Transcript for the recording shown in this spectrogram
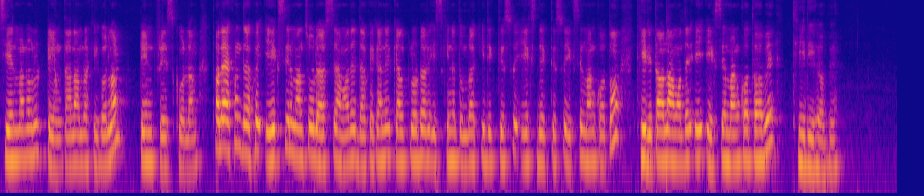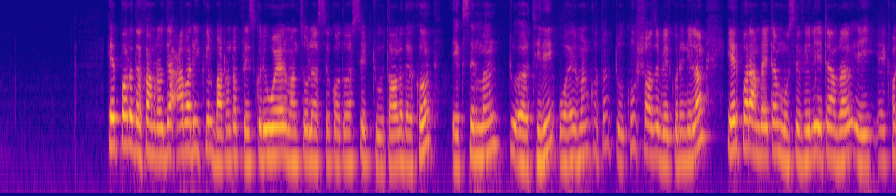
সি এর মান হলো টেন তাহলে আমরা কি করলাম? টেন প্রেস করলাম। তাহলে এখন দেখো এক্সের মান চলে আসছে আমাদের। দেখো এখানে ক্যালকুলেটর স্ক্রিনে তোমরা কি দেখতেছো? এক্স দেখতেছো। এক্সের মান কত? থ্রি তাহলে আমাদের এই এক্সের মান কত হবে? থ্রি হবে। এরপরে দেখো আমরা যদি আবার ইকুয়াল বাটনটা প্রেস করি ওয়াই এর মান চলে আসছে কত? আসছে টু তাহলে দেখো এক্সের মান টু থ্রি ওয়াই এর মান কত? টু খুব সহজে বের করে নিলাম। এরপর আমরা এটা মুছে ফেলি, এটা আমরা এই এখন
